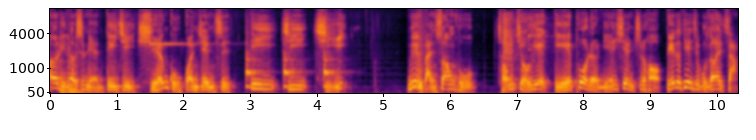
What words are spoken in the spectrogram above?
二零二四年第一季选股关键字低基期，面板双虎从九月跌破了年线之后，别的电子股都在涨，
